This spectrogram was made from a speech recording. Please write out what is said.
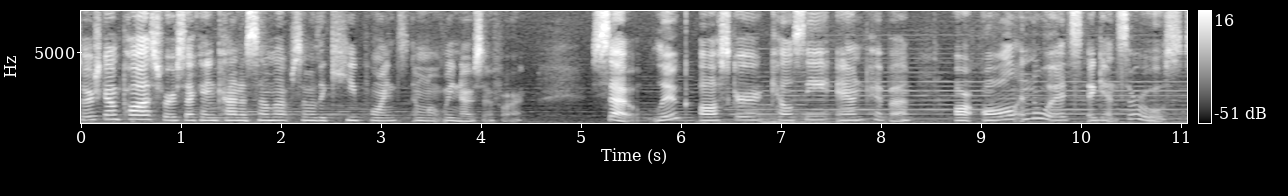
So we're just going to pause for a second and kind of sum up some of the key points and what we know so far. So, Luke, Oscar, Kelsey, and Pippa are all in the woods against the rules.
